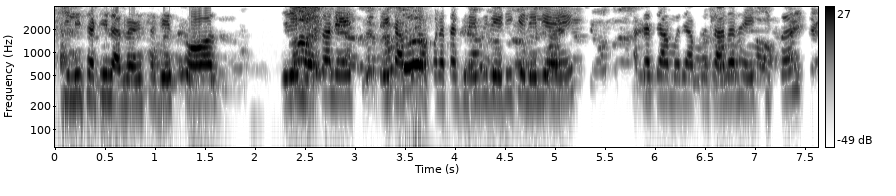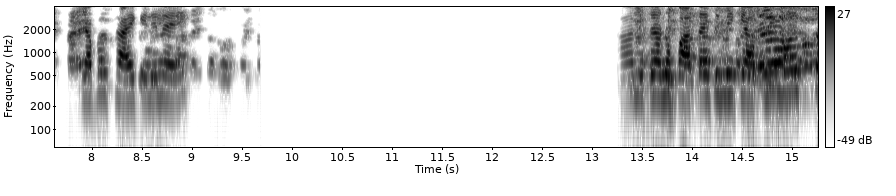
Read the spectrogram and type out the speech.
चिल्ली साठी लागणारे सगळे सॉस जे मसाले आहेत ते टाकून आपण आता ग्रेव्ही रेडी केलेली आहे. आता त्यामध्ये आपलं जाणार आहे चिकन जे आपण फ्राय केलेलं आहे. हा मित्रांनो पाहताय तुम्ही की आपली मस्त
